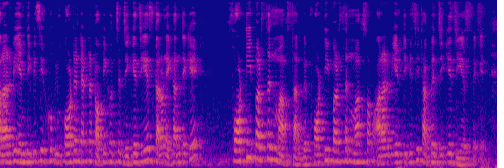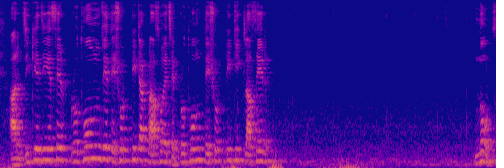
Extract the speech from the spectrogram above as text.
আরআরবি এনটিপিসির খুব ইম্পর্ট্যান্ট একটা টপিক হচ্ছে জিকেজিএস কারণ এখান থেকে ফর্টি পার্সেন্ট মার্কস থাকবে। ফর্টি পার্সেন্ট মার্কস অফ আর আরআরবি এনটিপিসি থাকবে জিকে জিএস থেকে। আর জিকে জিএস এর প্রথম যে তেষট্টিটা ক্লাস হয়েছে, প্রথম তেষট্টিটি ক্লাসের নোটস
